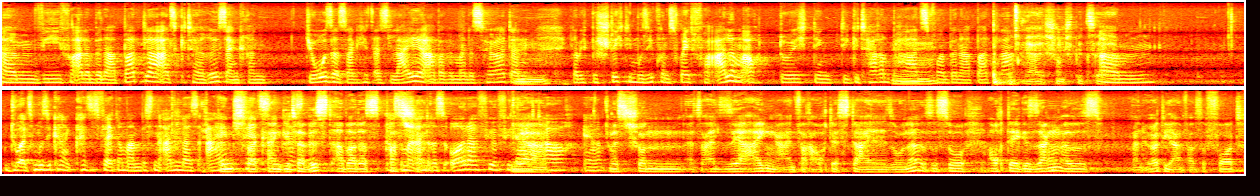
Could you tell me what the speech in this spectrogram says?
ähm, wie vor allem Bernard Butler als Gitarrist, ein grandioser, sage ich jetzt als Laie, aber wenn man das hört, dann Mhm. glaube ich, besticht die Musik von Suede vor allem auch durch den, die Mhm. Gitarrenparts von Bernard Butler. Ja, ist schon speziell. Ähm, Du als Musiker kannst es vielleicht noch mal ein bisschen anders ich bin einschätzen. zwar kein Hast- Gitarrist, aber das Hast passt du mal ein schon. anderes Ohr dafür vielleicht ja, auch? Ja. Das ist schon also sehr eigen einfach auch der Style so, ne? Es ist so auch der Gesang, also es, man hört die einfach sofort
